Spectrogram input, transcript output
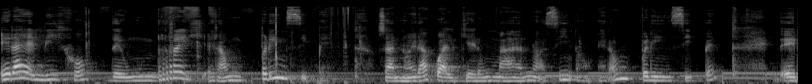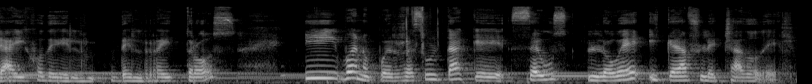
Era el hijo de un rey, era un príncipe. O sea, no era cualquier humano así, no, era un príncipe. Era hijo del, del rey Tros. Y bueno, pues resulta que Zeus lo ve y queda flechado de él.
